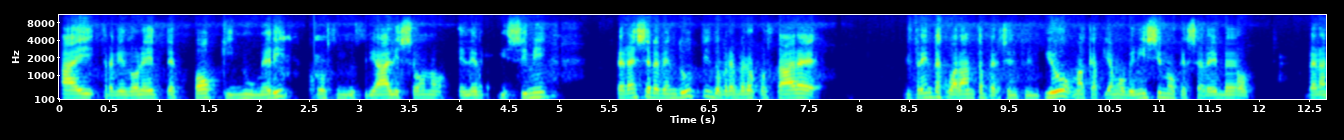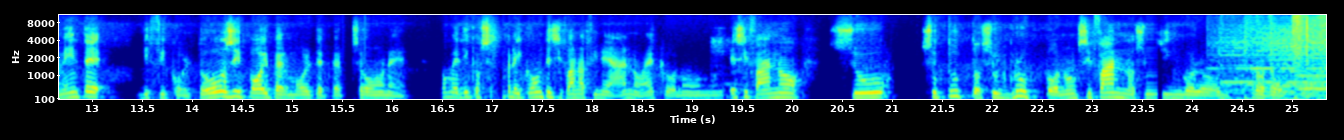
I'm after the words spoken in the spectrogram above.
hai tra virgolette pochi numeri, i costi industriali sono elevatissimi, per essere venduti dovrebbero costare il 30-40% in più, ma capiamo benissimo che sarebbero veramente difficoltosi poi per molte persone. Come dico sempre, i conti si fanno a fine anno, ecco, non, e si fanno su su tutto, sul gruppo, non si fanno sul singolo prodotto.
